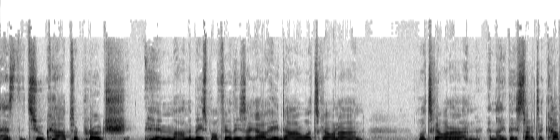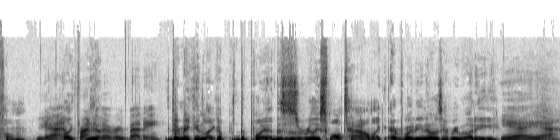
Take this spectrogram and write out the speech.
as the two cops approach him on the baseball field, he's like, "Oh, hey Don, what's going on? What's going on?" And like they start to cuff him. Yeah, in like, front you of know, everybody. They're making like a, the point that this is a really small town. Like everybody knows everybody. Yeah, yeah.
